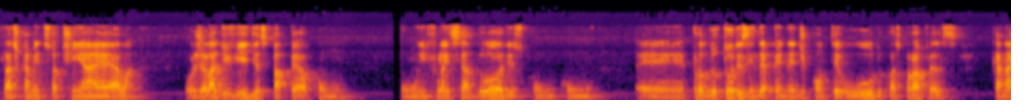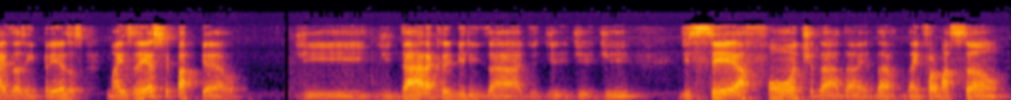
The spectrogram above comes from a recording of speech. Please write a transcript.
praticamente só tinha ela. Hoje ela divide esse papel com, com influenciadores, com, com é, produtores independentes de conteúdo, com as próprias canais das empresas, mas esse papel de, de dar a credibilidade, de, de, de, de ser a fonte da, da, da, da informação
